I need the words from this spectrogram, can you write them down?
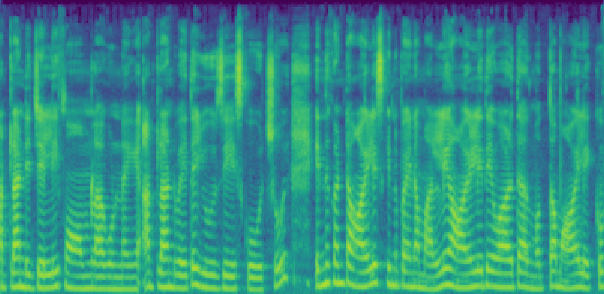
అట్లాంటి జెల్లీ ఫామ్ లాగా ఉన్నాయి. అట్లాంటివి అయితే యూజ్ చేసుకోవచ్చు. ఎందుకంటే ఆయిలీ స్కిన్ పైన మళ్ళీ ఆయిల్ ఇదే వాడితే అది మొత్తం ఆయిల్ ఎక్కువ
